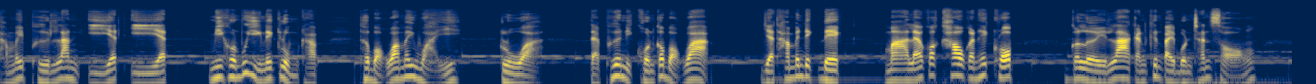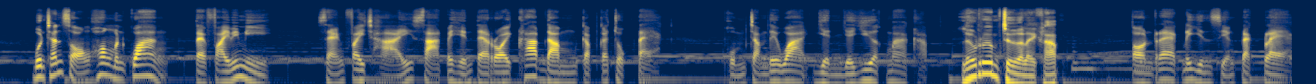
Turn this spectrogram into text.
ทำให้พื้นลั่นเอียดเอียด มีคนผู้หญิงในกลุ่มครับ เธอบอกว่าไม่ไหว กลัว แต่เพื่อนอีกคนก็บอกว่า อย่าทำเป็นเด็กๆ มาแล้วก็เข้ากันให้ครบ ก็เลยลากกันขึ้นไปบนชั้นสอง บนชั้นสองห้องมันกว้าง แต่ไฟไม่มี แสงไฟฉายสาดไปเห็นแต่รอยคราบดำกับกระจกแตก ผมจำได้ว่าเย็นเยือกมากครับ แล้วเริ่มเจออะไรครับ ตอนแรกได้ยินเสียงแปลก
